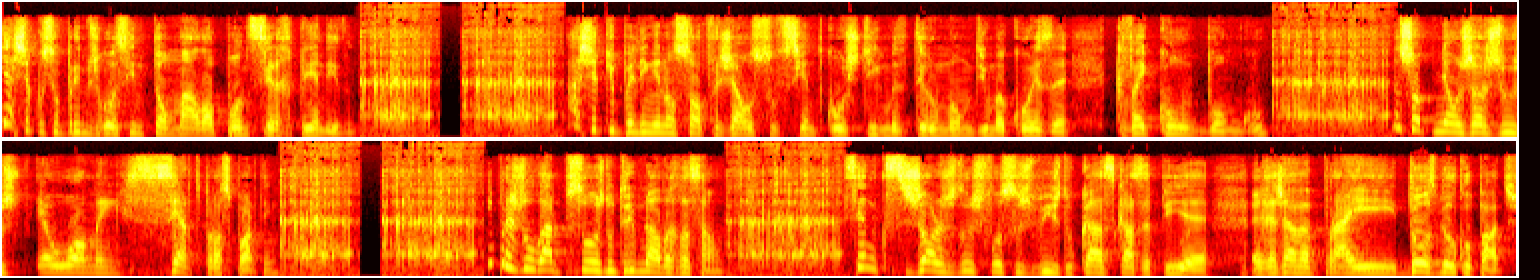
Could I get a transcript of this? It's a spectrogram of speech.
E acha que o seu primo jogou assim tão mal ao ponto de ser repreendido? Acha que o Palhinha não sofre já o suficiente com o estigma de ter o nome de uma coisa que veio com o bongo? Na sua opinião, Jorge Jesus é o homem certo para o Sporting? E para julgar pessoas no Tribunal da Relação? Sendo que se Jorge Jesus fosse o juiz do caso Casa Pia, arranjava para aí 12 mil culpados.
